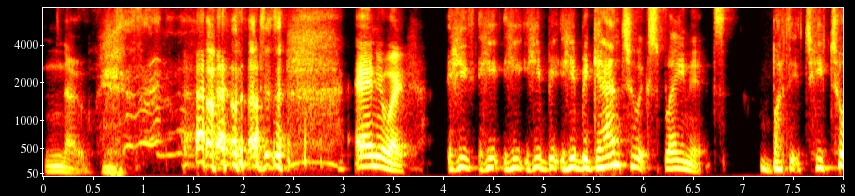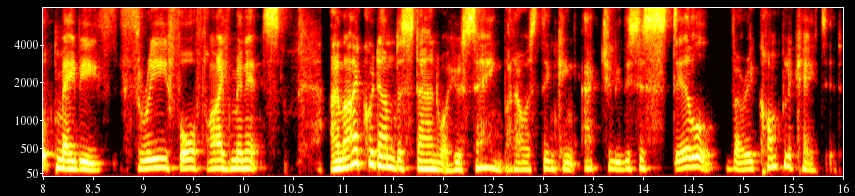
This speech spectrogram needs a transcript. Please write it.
No. anyway, he, he, he, he, began to explain it, but it, he took maybe three, four, five minutes. And I could understand what he was saying, but I was thinking, actually, this is still very complicated.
